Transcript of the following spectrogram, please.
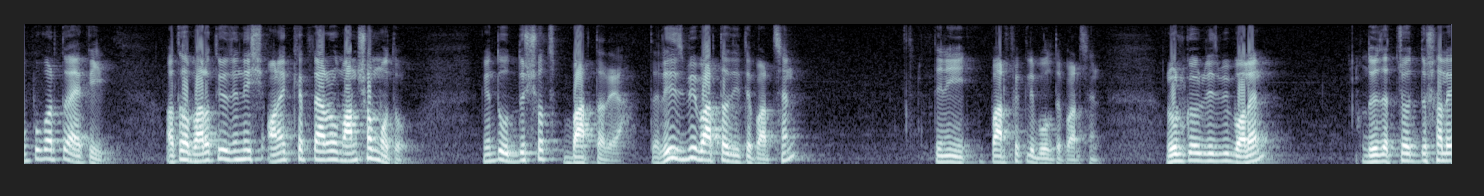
উপকার তো একই। অথবা ভারতীয় জিনিস অনেক ক্ষেত্রে আরও মানসম্মত। কিন্তু উদ্দেশ্য বার্তা দেয়া। তো রিজবি বার্তা দিতে পারছেন, তিনি পারফেক্টলি বলতে পারছেন। রুল কবির রিজবি বলেন দু হাজার চোদ্দ সালে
